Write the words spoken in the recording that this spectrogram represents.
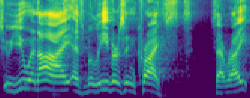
to you and I as believers in Christ. Is that right?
